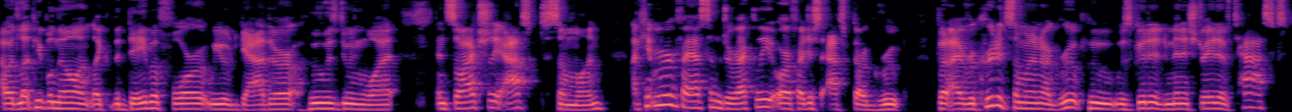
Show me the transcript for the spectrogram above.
I would let people know on like the day before we would gather who was doing what, and so I actually asked someone. I can't remember if I asked them directly or if I just asked our group, but I recruited someone in our group who was good at administrative tasks.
